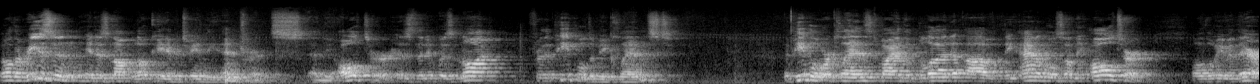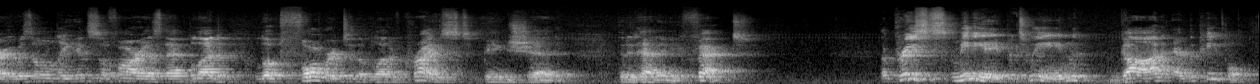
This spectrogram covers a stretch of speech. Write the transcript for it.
Well, the reason it is not located between the entrance and the altar is that it was not for the people to be cleansed. The people were cleansed by the blood of the animals on the altar. Although even there, it was only insofar as that blood looked forward to the blood of Christ being shed that it had any effect. The priests mediate between God and the people.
